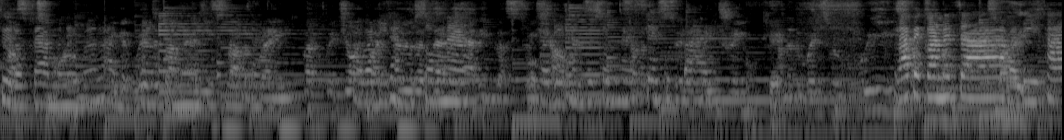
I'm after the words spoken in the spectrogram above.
ซื้อดอกจามมันเลยมาหลายมากเป็นเนื้อที่สวยจ้ะสวัสดีท่านผู้ชมนะสวัสดีท่านผู้ชมนะเซกุดบาย Okay. ลาไปก่อนนะจ๊ะสวัสดีค่ะ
